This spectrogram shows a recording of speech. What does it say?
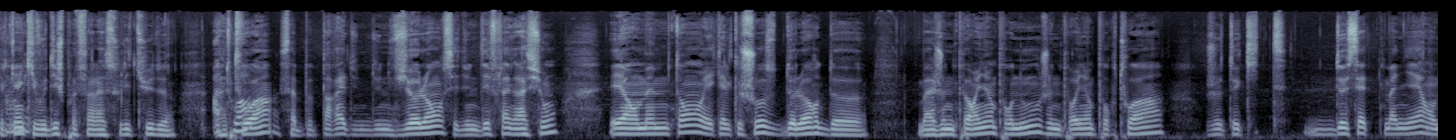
Quelqu'un oui. qui vous dit je préfère la solitude À à, toi. toi. ça peut paraître d'une- violence et d'une déflagration, et en même temps il y a quelque chose de l'ordre de bah, je ne peux rien pour nous, je ne peux rien pour toi, je te quitte de cette manière en,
